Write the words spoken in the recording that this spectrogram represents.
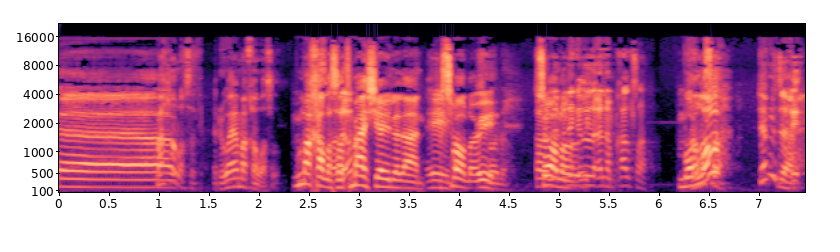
آه، ما خلصت. الرواية ما خلصت. ما خلصت سولو؟ ماشيه إلى الآن. إيه، سولو اي سولو. سولو أنا مخلصه والله؟ تمزح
